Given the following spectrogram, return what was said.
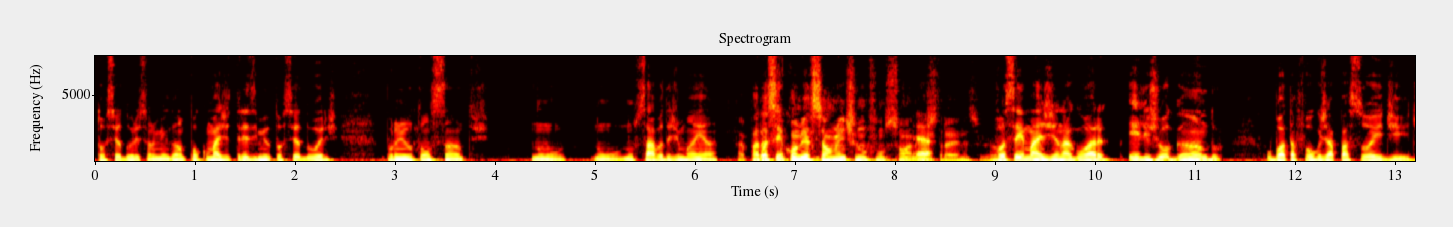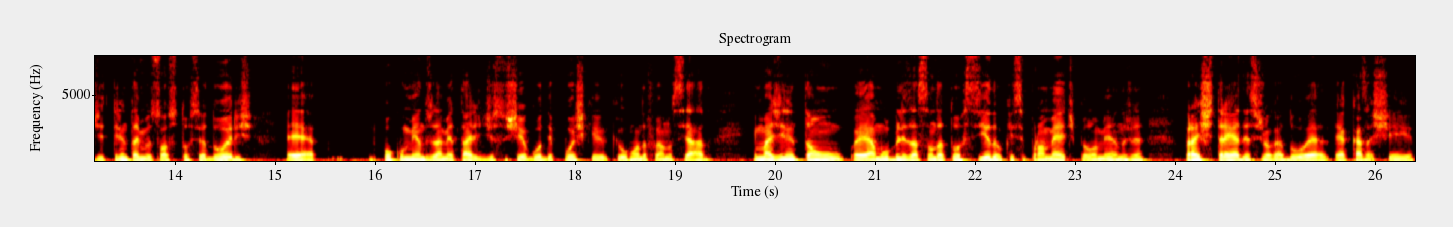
torcedores, se eu não me engano, um pouco mais de 13 mil torcedores para o Newton Santos. No, no, no sábado de manhã. Parece você, que comercialmente não funciona é, a estreia nesse jogo. Você imagina agora ele jogando, o Botafogo já passou aí de, de 30 mil sócios torcedores, é, um pouco menos da metade disso chegou depois que, que o Honda foi anunciado. Imagina então é, a mobilização da torcida, o que se promete pelo menos, né, para a estreia desse jogador. É, é a casa cheia.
